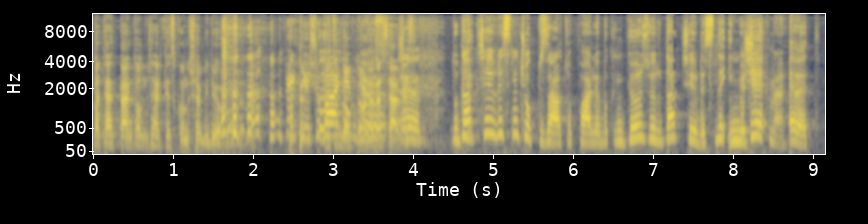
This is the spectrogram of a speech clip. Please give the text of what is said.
patent bende olunca herkes konuşabiliyor bu arada. Peki şu Bütün badem doktorlara göz. serbest. Evet. Dudak çevresini çok güzel toparlıyor. Bakın göz ve dudak çevresinde ince. Böcek mi? Evet.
